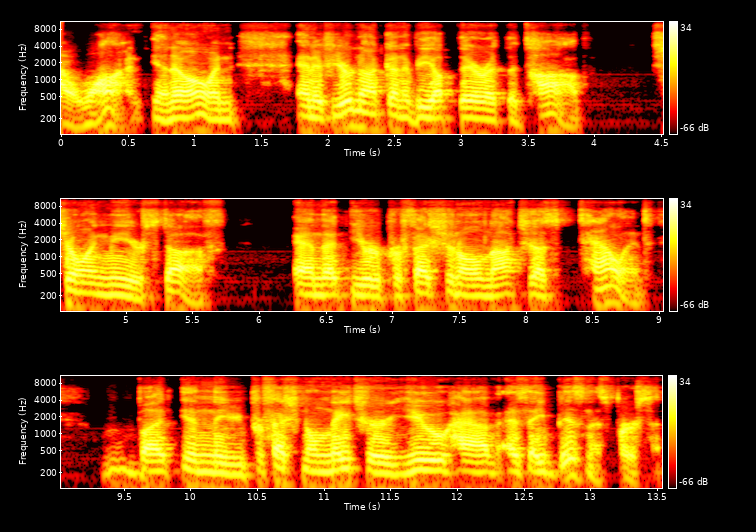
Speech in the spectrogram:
I want, you know, and and if you're not going to be up there at the top showing me your stuff, and that you're professional, not just talent, but in the professional nature you have as a business person.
